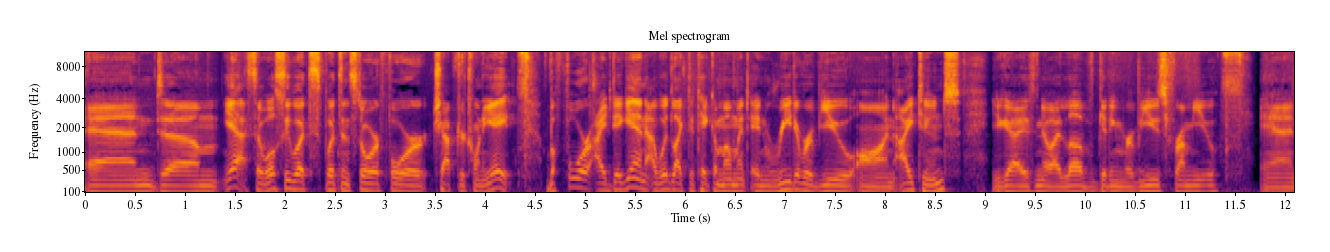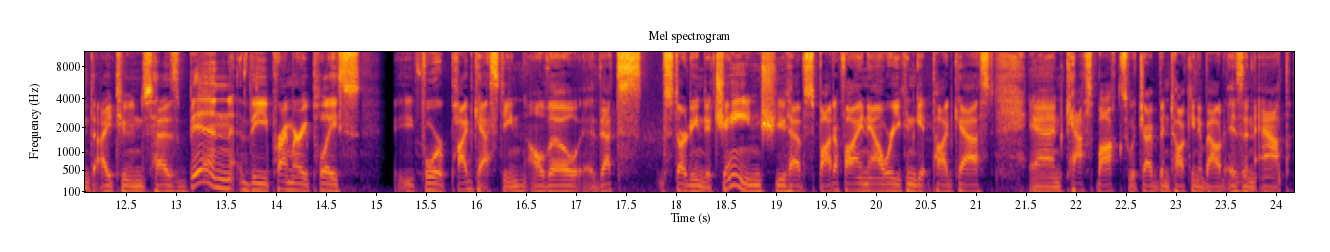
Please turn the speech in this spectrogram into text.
And um, yeah, so we'll see what's, what's in store for chapter 28. Before I dig in, I would like to take a moment and read a review on iTunes. You guys know I love getting reviews from you, and iTunes has been the primary place for podcasting, although that's starting to change. You have Spotify now where you can get podcasts and Castbox, which I've been talking about is an app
